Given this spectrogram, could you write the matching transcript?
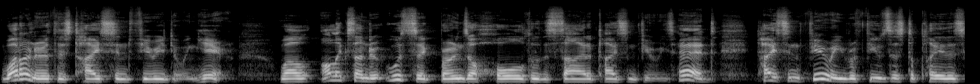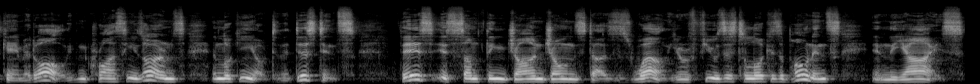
What on earth is Tyson Fury doing here? While Alexander Usyk burns a hole through the side of Tyson Fury's head. Tyson Fury refuses to play this game at all, even crossing his arms and looking out to the distance. This is something Jon Jones does as well. He refuses to look his opponents in the eyes.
